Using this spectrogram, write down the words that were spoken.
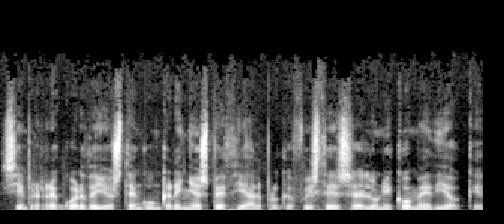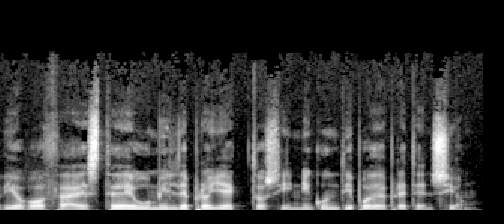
Siempre recuerdo y os tengo un cariño especial porque fuisteis el único medio que dio voz a este humilde proyecto sin ningún tipo de pretensión.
